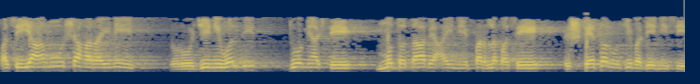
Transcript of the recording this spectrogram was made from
فصيامو شهرين روزي نیول دي دو میاشتې متتابعين پر لپسې شپه پر روزي بده نيسي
